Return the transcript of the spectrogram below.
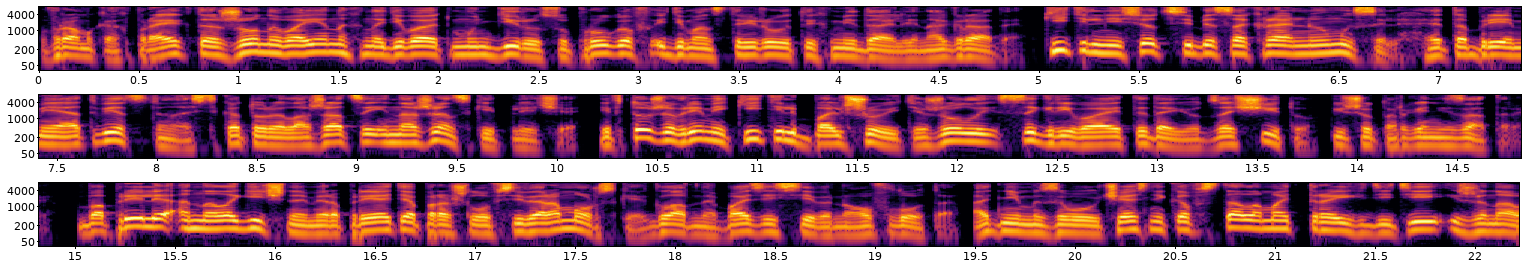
В рамках проекта жены военных надевают мундиры супругов и демонстрируют их медали и награды. Китель несет в себе сакральную мысль. Это бремя и ответственность, которые ложатся и на женские плечи. И в то же время китель большой и тяжелый согревает и дает защиту, пишут организаторы. В апреле аналогичное мероприятие прошло в Североморске, главной базе Северного флота. Одним из его участников стала мать троих детей и жена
